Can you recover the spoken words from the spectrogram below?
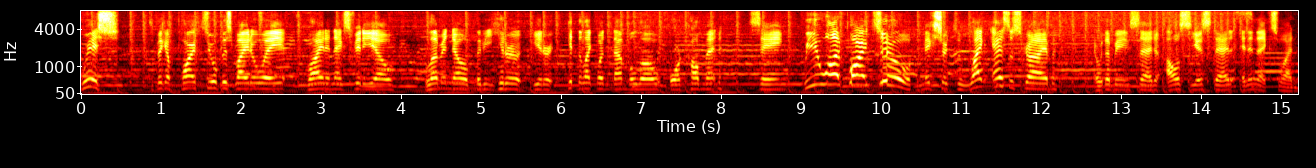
wish to pick up part 2 of this, by the way, by the next video, let me know. Maybe hit or either hit the like button down below or comment saying we want part 2. Make sure to like and subscribe. And with that being said, I'll see you instead in the next one.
